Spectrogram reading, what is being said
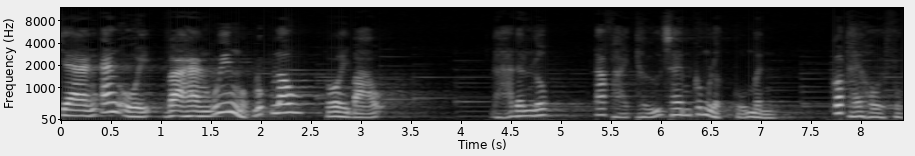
Chàng an ủi và hàng quyên một lúc lâu rồi bảo Đã đến lúc ta phải thử xem công lực của mình có thể hồi phục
